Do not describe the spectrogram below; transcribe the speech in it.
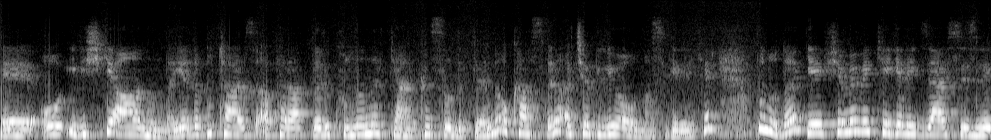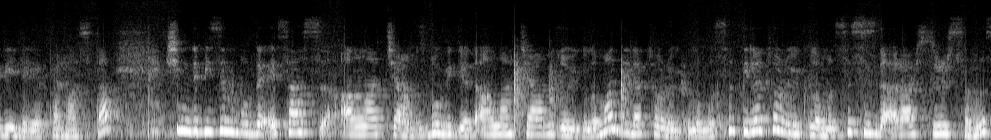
e, o ilişki anında ya da bu tarz aparatları kullanırken kasıldıklarında o kasları açabiliyor olması gerekir. Bunu da gevşeme ve kegel egzersizleriyle yapar hasta. Şimdi bizim burada esas anlatacağımız, bu videoda anlatacağımız uygulama dilatör uygulaması. Dilatör uygulaması siz de araştırırsanız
